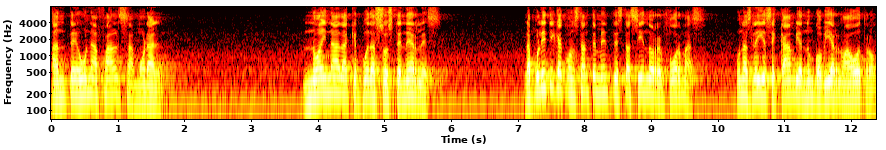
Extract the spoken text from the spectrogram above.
ante una falsa moral. No hay nada que pueda sostenerles. La política constantemente está haciendo reformas. Unas leyes se cambian de un gobierno a otro.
